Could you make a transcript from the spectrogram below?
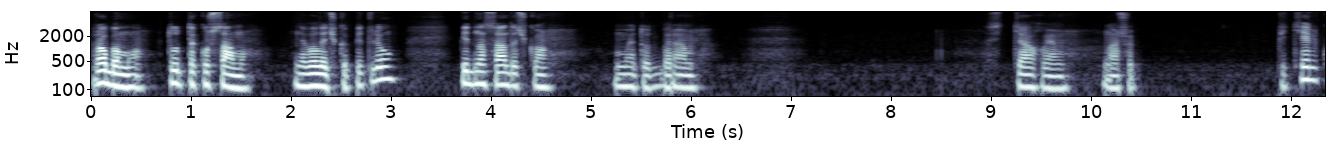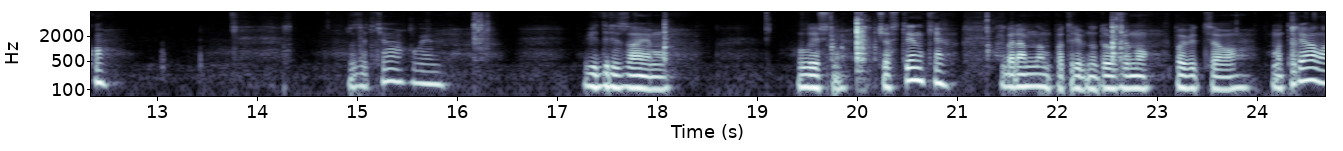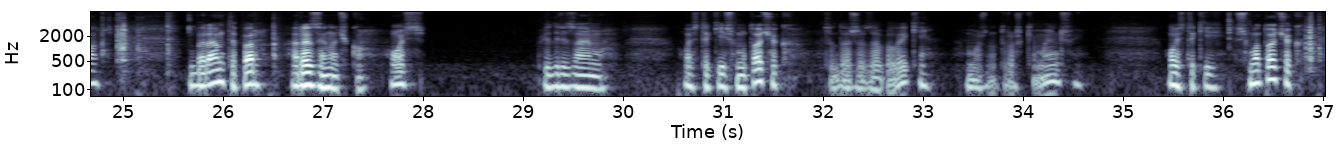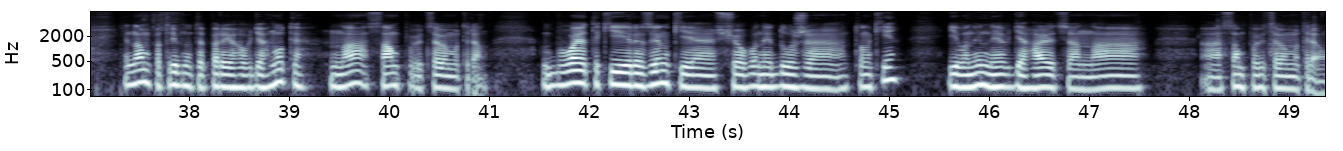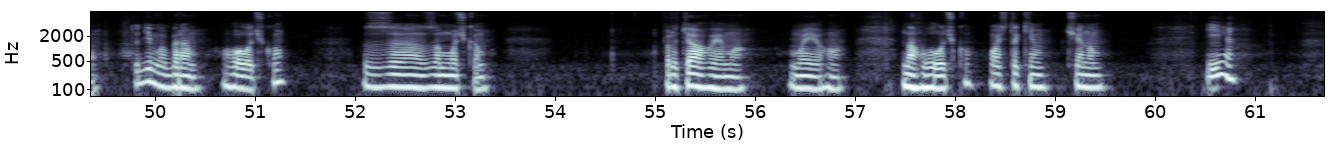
Робимо тут таку ж саму невеличку петлю під насадочку. Ми тут беремо, стягуємо нашу петельку, затягуємо, відрізаємо лишні частинки. Беремо нам потрібну довжину повідцевого матеріалу. Беремо тепер резиночку. Ось відрізаємо ось такий шматочок. Це навіть завеликий, можна трошки менший. Ось такий шматочок. І нам потрібно тепер його вдягнути на сам повідцевий матеріал. Бувають такі резинки, що вони дуже тонкі і вони не вдягаються на сам повідцевий матеріал. Тоді ми беремо голочку з замочком, протягуємо ми його на голочку ось таким чином. І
